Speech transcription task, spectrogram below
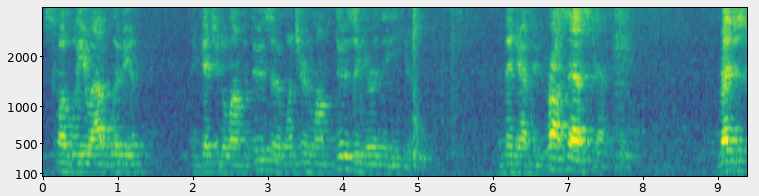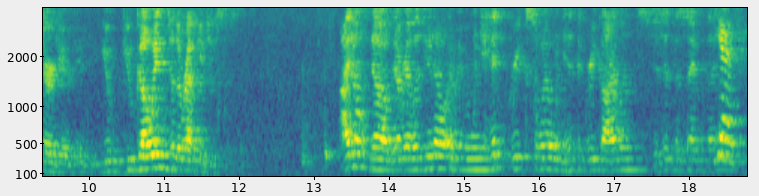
smuggle you out of Libya, and get you to Lampedusa. Once you're in Lampedusa, you're in the EU. And then you have to be processed, you have to be registered, you, you, you you go into the refugee system. I don't know, Gabriela, do you know, I mean, when you hit Greek soil, when you hit the Greek islands, is it the same thing? Yes,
